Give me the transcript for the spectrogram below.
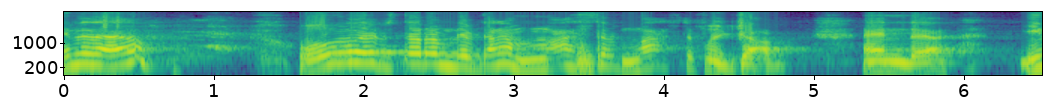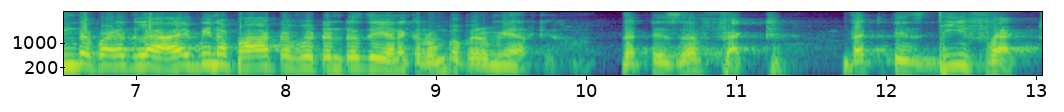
என்னன்னா ஒவ்வொருத்தரும் மாஸ்டர் மாஸ்டர்ஃபுல் ஜாப் அண்ட் இந்த படத்துல I been a part of இட்ன்றது எனக்கு ரொம்ப பெருமையா இருக்கு. That is a fact that is the fact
